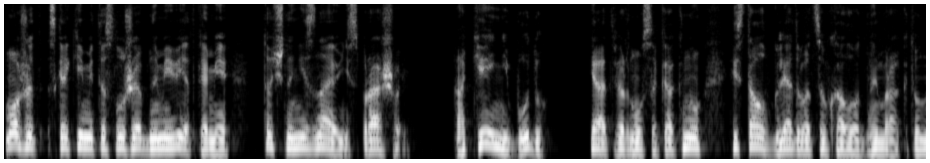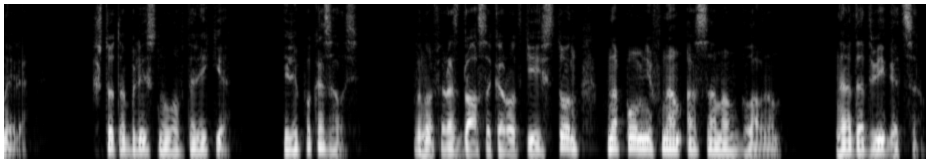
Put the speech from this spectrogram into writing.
Может, с какими-то служебными ветками, точно не знаю, не спрашивай. О'кей, не буду. Я отвернулся к окну и стал вглядываться в холодный мрак туннеля. Что-то блеснуло вдалеке. Или показалось? Вновь раздался короткий стон, напомнив нам о самом главном. «Надо двигаться»,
